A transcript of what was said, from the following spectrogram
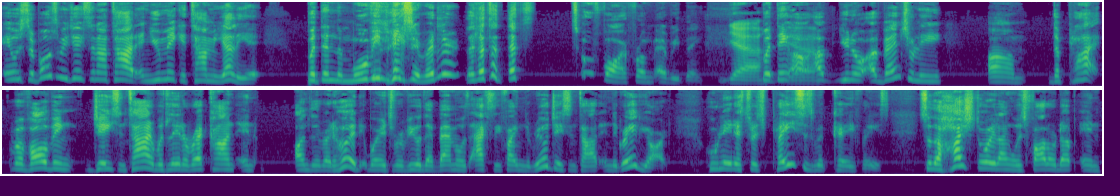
it was supposed to be Jason not Todd, and you make it Tommy Elliot, But then the movie makes it Riddler. Like that's a that's too far from everything. Yeah. But they, yeah. uh, uh, you know, eventually, um, the plot revolving Jason Todd was later retconned in Under the Red Hood, where it's revealed that Batman was actually fighting the real Jason Todd in the graveyard, who later switched places with Clayface. So the Hush storyline was followed up in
